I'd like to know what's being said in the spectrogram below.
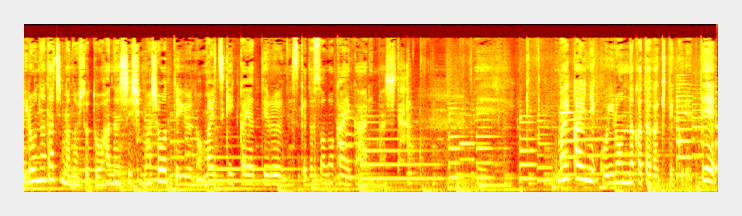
いろんな立場の人とお話ししましょうっていうのを毎月1回やってるんですけどその回がありました。えー、毎回ねこういろんな方が来てくれて、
